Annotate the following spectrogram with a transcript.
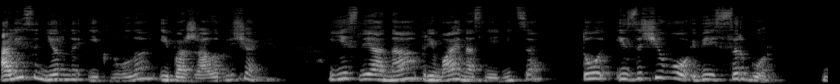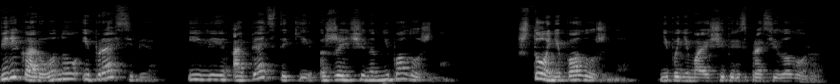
Алиса нервно икнула и пожала плечами. Если она прямая наследница, то из-за чего весь сырбор? Бери корону и правь себе. Или опять-таки женщинам не положено? Что не положено? Непонимающе переспросила Лора.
